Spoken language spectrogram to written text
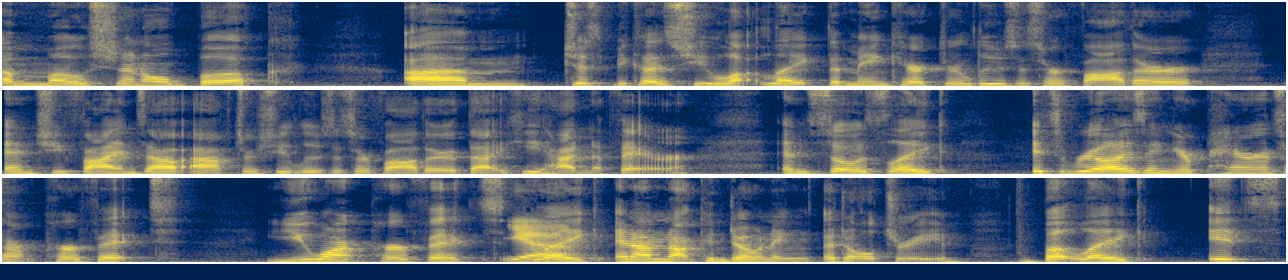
emotional book. Um, just because she lo- like the main character loses her father, and she finds out after she loses her father that he had an affair, and so it's like it's realizing your parents aren't perfect, you aren't perfect, Yeah. Like, and I'm not condoning adultery, but like it's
